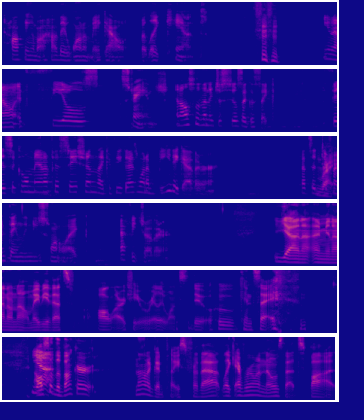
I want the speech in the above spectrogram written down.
talking about how they want to make out, but like can't? you know, it feels strange, and also then it just feels like this like physical manifestation. Like, if you guys want to be together, that's a Right. different thing than you just want to like f each other. yeah, and I, I mean, I don't know. Maybe that's all Archie really wants to do. Who can say? Yeah, Also, the bunker, not a good place for that. Like everyone knows that spot.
